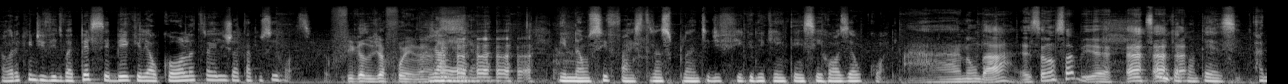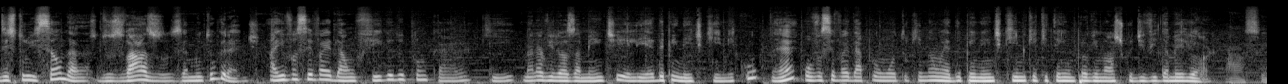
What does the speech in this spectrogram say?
A hora que o indivíduo vai perceber que ele é alcoólatra, ele já está com cirrose. O fígado já foi, né? Já era. e não se faz transplante de fígado de quem tem cirrose alcoólica. Ah, não dá? Essa eu não sabia. Sabe o que acontece? A destruição da- dos vasos é muito grande. Aí você vai dar um fígado para um cara que, maravilhosamente, ele é dependente químico, né? Ou você vai dar para um outro que não é dependente químico e que tem um prognóstico de vida melhor. Ah, sim.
